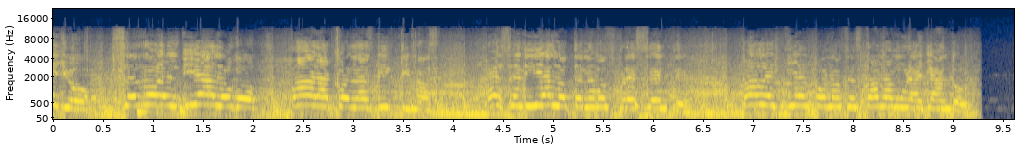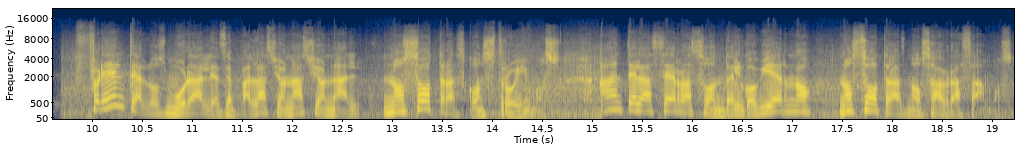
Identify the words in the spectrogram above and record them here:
ello cerró el diálogo para con las víctimas. Lo tenemos presente. Todo el tiempo nos están amurallando. Frente a los murales de Palacio Nacional, nosotras construimos. Ante la cerrazón del gobierno, nosotras nos abrazamos.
